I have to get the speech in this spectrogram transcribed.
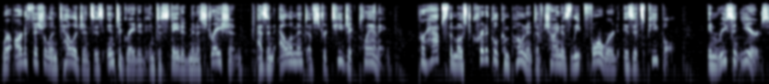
where artificial intelligence is integrated into state administration as an element of strategic planning. Perhaps the most critical component of China's leap forward is its people. In recent years,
